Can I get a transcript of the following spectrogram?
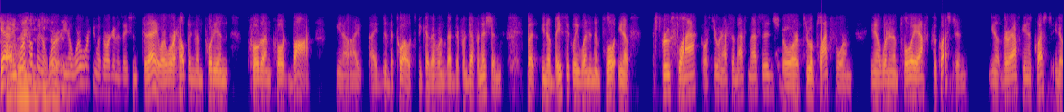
Yeah, I mean, we're helping. We're you know we're working with organizations today where we're helping them put in quote unquote bots. You know, I I did the quotes because everyone's got different definitions, but you know, basically when an employee, you know, through Slack or through an SMS message or through a platform, you know, when an employee asks a question, you know, they're asking a question, you know,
